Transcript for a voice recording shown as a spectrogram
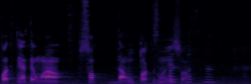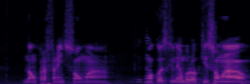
Pode ter até uma, só dá um toque de uma vez só. Passar. Não, para frente, só uma, uma coisa que lembrou. Aqui é uma,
